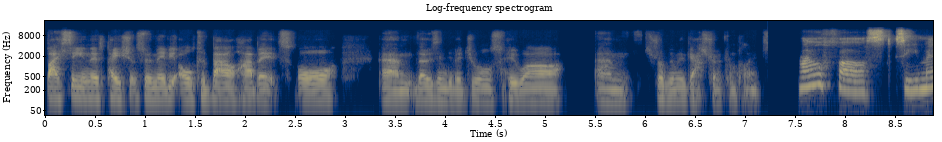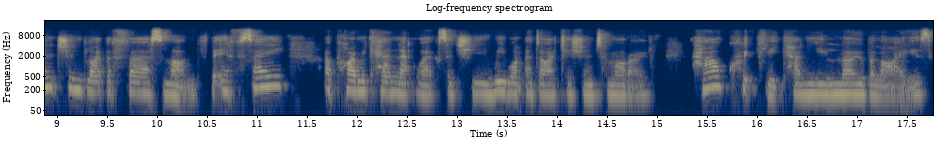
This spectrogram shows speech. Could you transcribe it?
by seeing those patients with maybe altered bowel habits or um, those individuals who are um, struggling with gastro complaints. How fast so you mentioned like the first month but if say a primary care network said to you we want a dietitian tomorrow how quickly can you mobilize?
